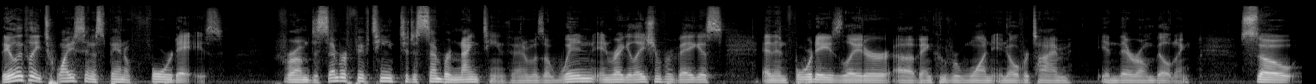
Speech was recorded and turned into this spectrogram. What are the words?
They only played twice in a span of four days, from December 15th to December 19th. And it was a win in regulation for Vegas. And then four days later, uh, Vancouver won in overtime in their own building. So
